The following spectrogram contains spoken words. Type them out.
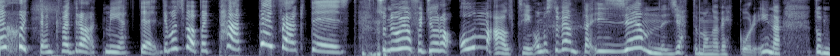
är 17 kvadratmeter. Det måste vara på ett papper faktiskt. Så nu har jag fått göra om allting och måste vänta igen jättemånga veckor innan de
